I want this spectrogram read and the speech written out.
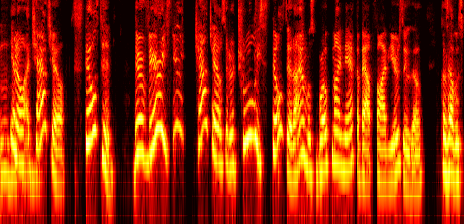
mm-hmm. you know, a chow chow, stilted. There are very few chow chows that are truly stilted. I almost broke my neck about five years ago because I was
